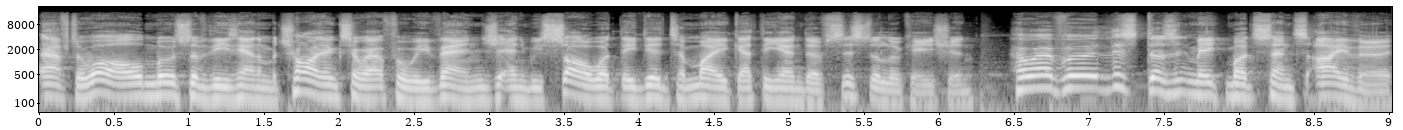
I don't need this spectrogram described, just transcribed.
After all, most of these animatronics are out for revenge, and we saw what they did to Mike at the end of Sister Location. However, this doesn't make much sense either.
